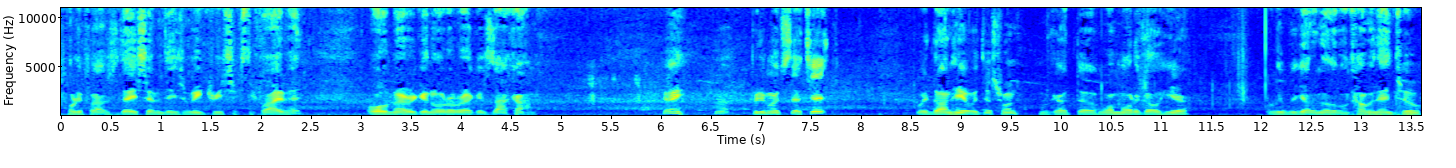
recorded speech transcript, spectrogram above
24 hours a day, 7 days a week, 365 at allamericanautowreckers.com. Okay, well, pretty much that's it. We're done here with this one. We've got uh, one more to go here. I believe we got another one coming in too.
